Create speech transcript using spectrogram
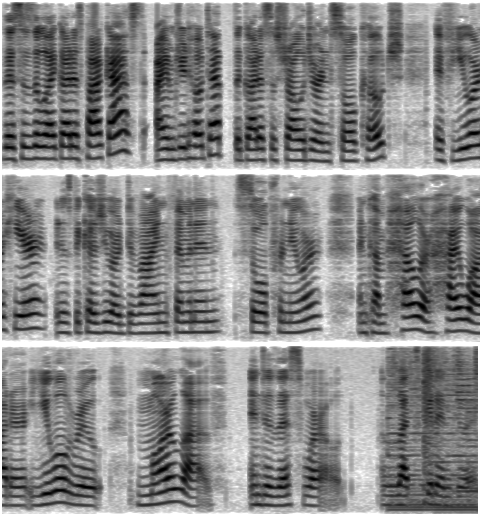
This is the Light Goddess podcast. I am Jude Hotep, the goddess astrologer and soul coach. If you are here, it is because you are divine feminine soulpreneur, and come hell or high water, you will root more love into this world. Let's get into it.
